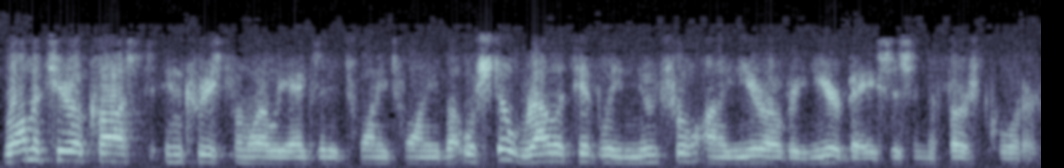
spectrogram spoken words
Raw material costs increased from where we exited 2020, but were still relatively neutral on a year-over-year basis in the first quarter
